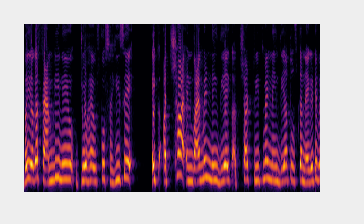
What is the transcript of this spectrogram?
भाई अगर फैमिली ने जो है उसको सही से एक अच्छा एनवायरमेंट नहीं दिया, एक अच्छा ट्रीटमेंट नहीं दिया तो उसका negative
